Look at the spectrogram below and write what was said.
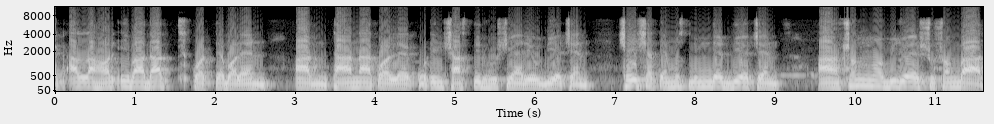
এক আল্লাহর ইবাদাত করতে বলেন, আর তা না করলে কঠিন শাস্তির হুঁশিয়ারিও দিয়েছেন। সেই সাথে মুসলিমদের দিয়েছেন আসন্ন বিজয়ের সুসংবাদ।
